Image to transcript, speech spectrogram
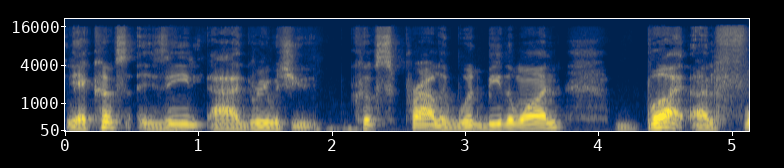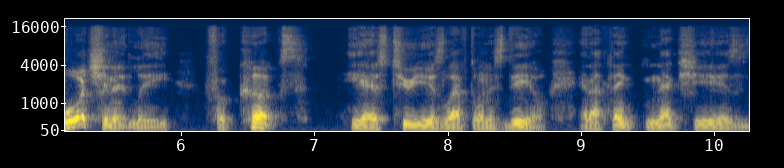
yeah, Cooks, Z, I agree with you. Cooks probably would be the one, but unfortunately for Cooks, he has two years left on his deal. And I think next year is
